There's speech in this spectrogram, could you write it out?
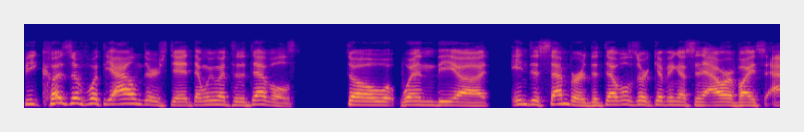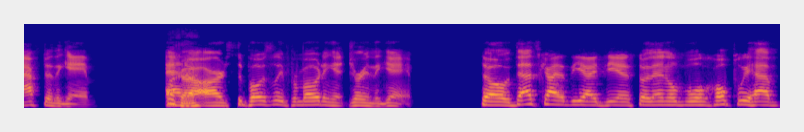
because of what the islanders did then we went to the devils so when the uh in december the devils are giving us an hour of ice after the game and Okay. are supposedly promoting it during the game so that's kind of the idea so then we'll hopefully have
